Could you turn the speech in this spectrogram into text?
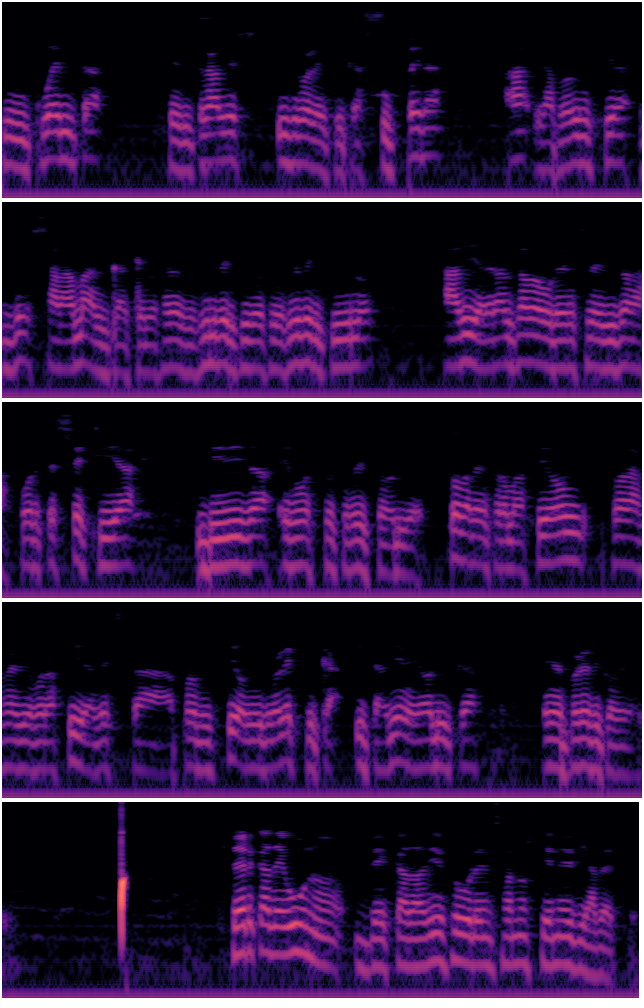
50 centrales hidroeléctricas. Supera a la provincia de Salamanca, que en los años 2022 y 2021 había adelantado a Ourense debido a la fuerte sequía vivida en nuestro territorio. Toda la información, toda la radiografía de esta producción hidroeléctrica y también eólica en el periódico de hoy. Cerca de uno de cada diez ourensanos tiene diabetes.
